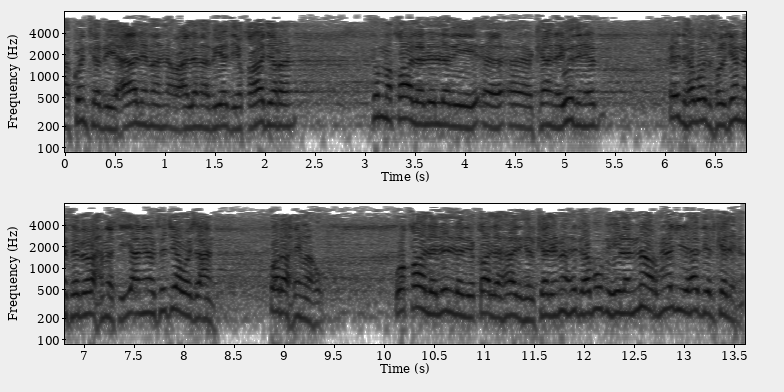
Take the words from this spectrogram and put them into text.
أكنت بي عالما أو علم بيدي قادرا؟ ثم قال للذي كان يذنب اذهب وادخل الجنة برحمتي يعني تجاوز عنه ورحمه. وقال للذي قال هذه الكلمة اذهبوا به إلى النار من أجل هذه الكلمة.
